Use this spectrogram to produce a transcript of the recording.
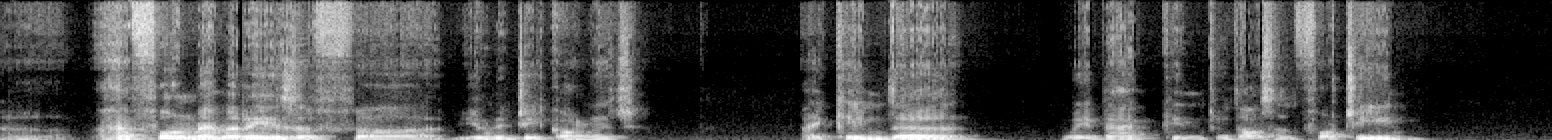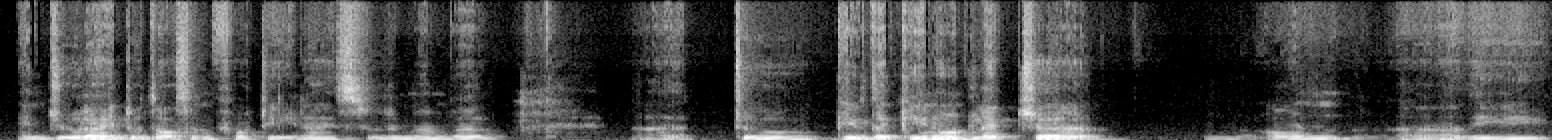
Uh, I have fond memories of uh, Unity College. I came there way back in 2014. In July 2014, I still remember, uh, to give the keynote lecture on uh, the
